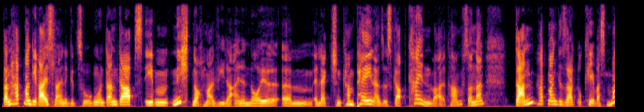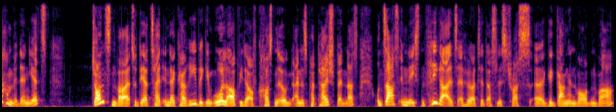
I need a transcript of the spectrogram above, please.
Dann hat man die Reißleine gezogen und dann gab es eben nicht nochmal wieder eine neue ähm, Election Campaign. Also es gab keinen Wahlkampf, sondern dann hat man gesagt, okay, was machen wir denn jetzt? Johnson war zu der Zeit in der Karibik im Urlaub, wieder auf Kosten irgendeines Parteispenders, und saß im nächsten Flieger, als er hörte, dass Liz Truss äh, gegangen worden war,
